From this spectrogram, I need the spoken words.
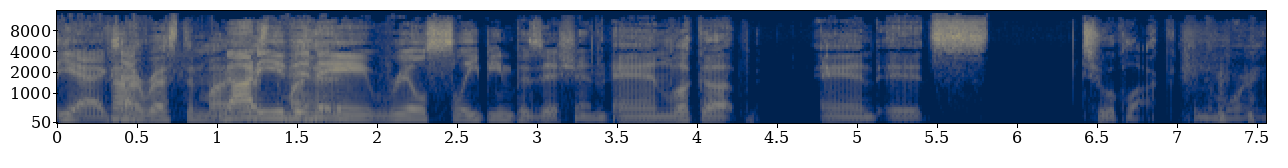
Yeah, kind of rest in my Not rest in my even a real sleeping position. and look up and it's two o'clock in the morning.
